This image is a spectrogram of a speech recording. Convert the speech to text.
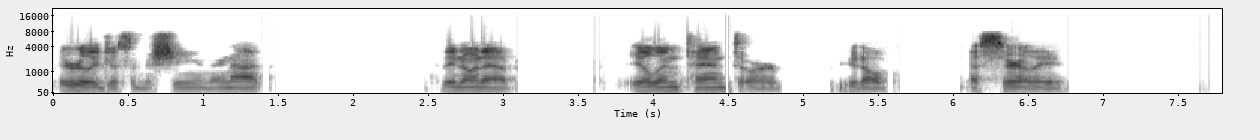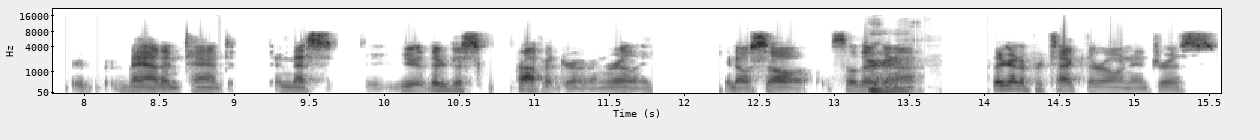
they're really just a machine. They're not, they don't have ill intent or, you know, necessarily bad intent and this, you, they're just profit driven, really. You know, so so they're Right. gonna they're gonna protect their own interests.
